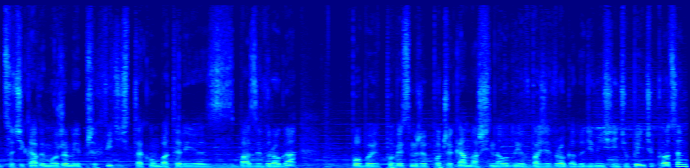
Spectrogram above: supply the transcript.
e, co ciekawe możemy przechwycić taką baterię z bazy wroga. Powiedzmy, że poczekamy aż się naładuje w bazie wroga do 95%,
